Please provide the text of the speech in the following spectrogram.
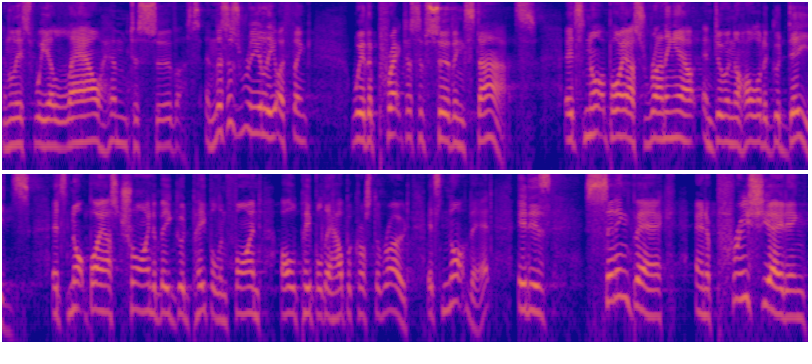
unless we allow Him to serve us. And this is really, I think, where the practice of serving starts. It's not by us running out and doing a whole lot of good deeds. It's not by us trying to be good people and find old people to help across the road. It's not that. It is sitting back and appreciating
